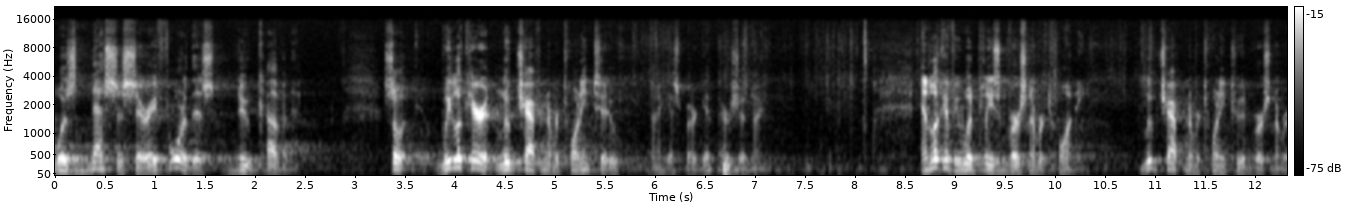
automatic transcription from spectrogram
was necessary for this new covenant. So we look here at Luke chapter number 22. I guess I better get there, shouldn't I? And look, if you would, please, in verse number 20. Luke chapter number 22 and verse number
